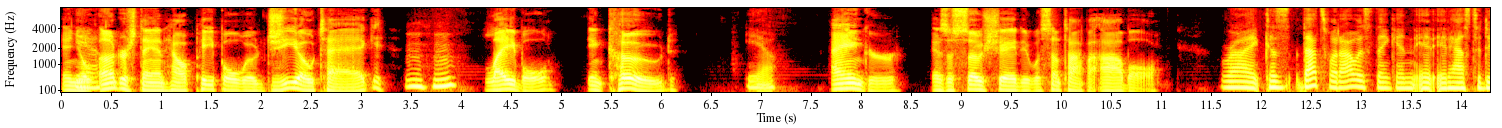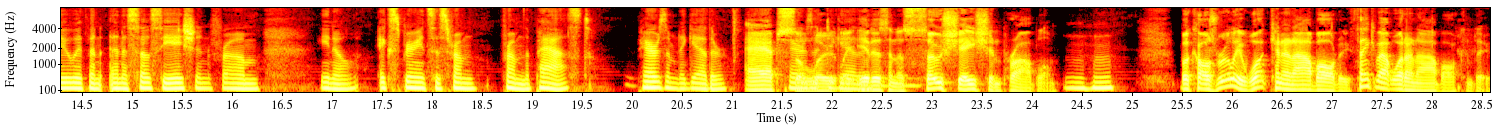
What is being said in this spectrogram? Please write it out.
and you'll Yeah. understand how people will geotag, Mm-hmm. label, encode Yeah. anger as associated with some type of eyeball. Right, because that's what I was thinking. It it has to do with an, an association from, you know, experiences from from the past. Pairs them together. Absolutely. together. It is an association problem. Mm-hmm. Because really, what can an eyeball do? Think about what an eyeball can do.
